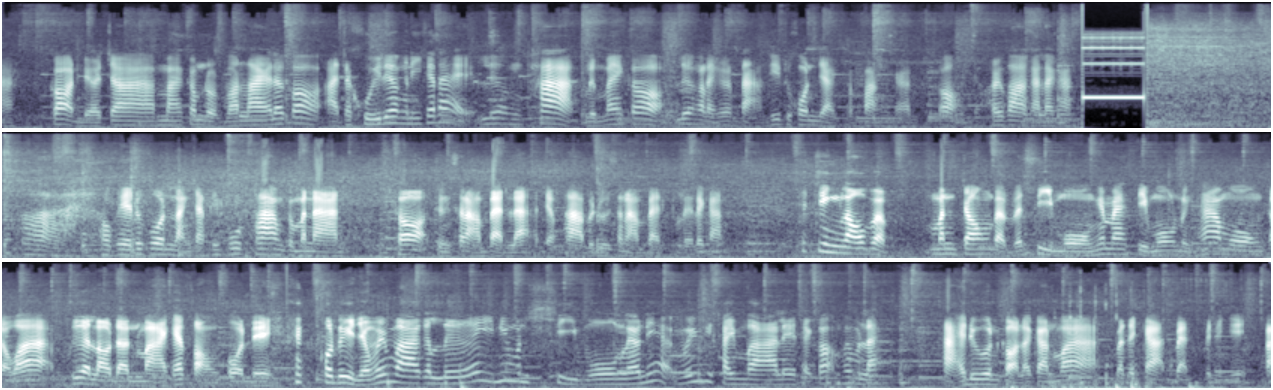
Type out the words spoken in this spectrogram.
นะ ก็เดี๋ยวจะมากำหนดวันไลฟ์แล้วก็อาจจะคุยเรื่องนี้ก็ได้ เรื่องภาคหรือไม่ก็เรื่องอะไรต่างๆ ที่ทุกคนอยากจะฟังกัน ก็เดี๋ยวค่อยว่ากันแล้วกัน โอเคทุกคนหลังจากที่พูดพร่ำกันมานาน ก็ถึงสนามแบดแล้ว เดี๋ยวพาไปดูสนามแบดกันเลยแล้วกัน ที่จริงเราแบบมันจองแบบไว้สี่โมงใช่ไหมสี่โมงถึงห้าโมงแต่ว่าเพื่อนเราดันมาแค่สองคนเอง คนอื่นยังไม่มากันเลย นี่มันสี่โมงแล้วเนี่ยไม่มีใครมาเลยแต่ก็ไม่เป็นไรถ่ายให้ดูกันก่อนแล้วกันว่าบรรยากาศแบดเป็นอย่างนี้ไป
